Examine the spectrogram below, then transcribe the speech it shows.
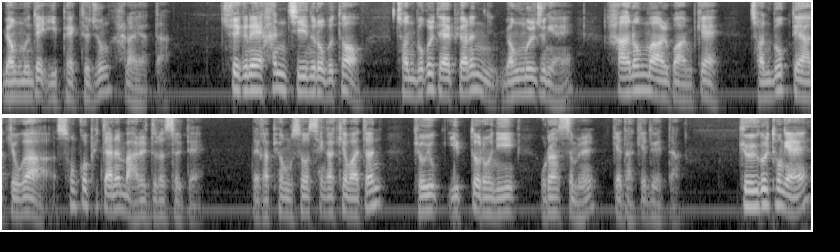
명문대 이펙트 중 하나였다. 최근에 한 지인으로부터 전북을 대표하는 명물 중에 한옥마을과 함께 전북대학교가 손꼽힌다는 말을 들었을 때 내가 평소 생각해왔던 교육 입도론이 옳았음을 깨닫게 됐다. 교육을 통해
